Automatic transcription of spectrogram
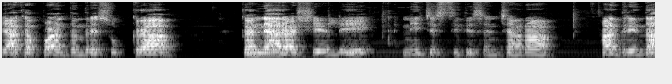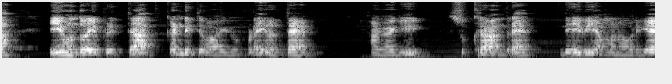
ಯಾಕಪ್ಪ ಅಂತಂದ್ರೆ ಶುಕ್ರ ಕನ್ಯಾ ರಾಶಿಯಲ್ಲಿ ನೀಚ ಸ್ಥಿತಿ ಸಂಚಾರ. ಆದ್ದರಿಂದ ಈ ಒಂದು ವೈಪರೀತ್ಯ ಖಂಡಿತವಾಗಿಯೂ ಕೂಡ ಇರುತ್ತೆ. ಹಾಗಾಗಿ ಶುಕ್ರ ಅಂದ್ರೆ ದೇವಿ ಅಮ್ಮನವರಿಗೆ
